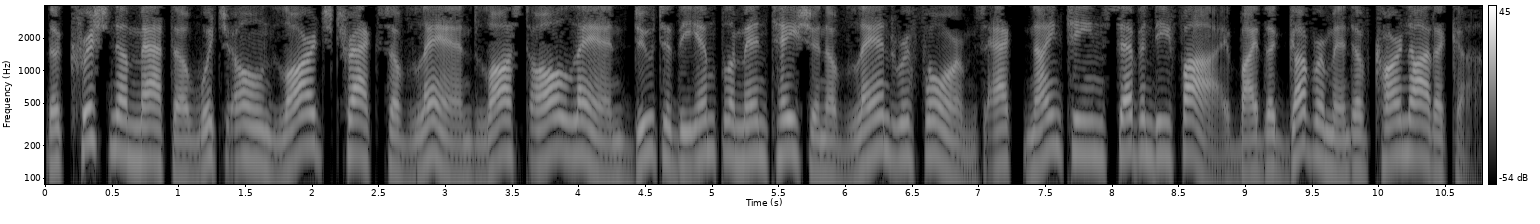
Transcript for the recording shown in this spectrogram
The Krishna Matha which owned large tracts of land lost all land due to the implementation of Land Reforms Act 1975 by the Government of Karnataka.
